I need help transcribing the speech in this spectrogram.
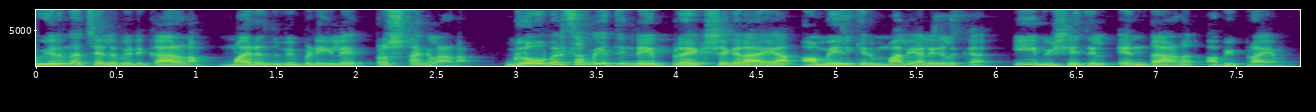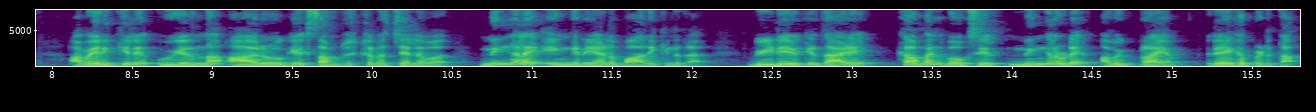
ഉയർന്ന ചെലവിന് കാരണം മരുന്ന് വിപണിയിലെ പ്രശ്നങ്ങളാണ്. ഗ്ലോബൽ സമയത്തിന്റെ പ്രേക്ഷകരായ അമേരിക്കൻ മലയാളികൾക്ക് ഈ വിഷയത്തിൽ എന്താണ് അഭിപ്രായം? അമേരിക്കയിലെ ഉയർന്ന ആരോഗ്യ സംരക്ഷണ ചെലവ് നിങ്ങളെ എങ്ങനെയാണ് ബാധിക്കുന്നത്? വീഡിയോയ്ക്ക് താഴെ കമന്റ് ബോക്സിൽ നിങ്ങളുടെ അഭിപ്രായം രേഖപ്പെടുത്താം.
